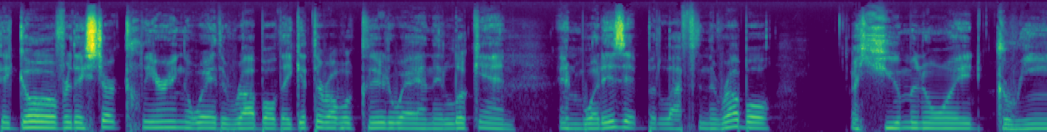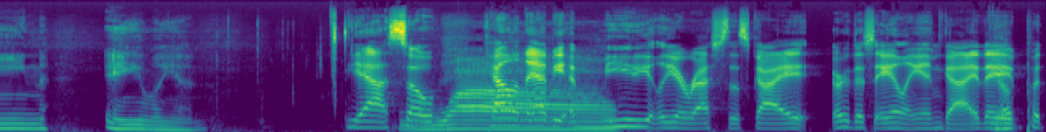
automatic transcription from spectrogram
They go over, they start clearing away the rubble. They get the rubble cleared away and they look in and what is it but left in the rubble? A humanoid green alien. Yeah, so wow. Cal and Abby immediately arrest this guy or this alien guy. They Yep. put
